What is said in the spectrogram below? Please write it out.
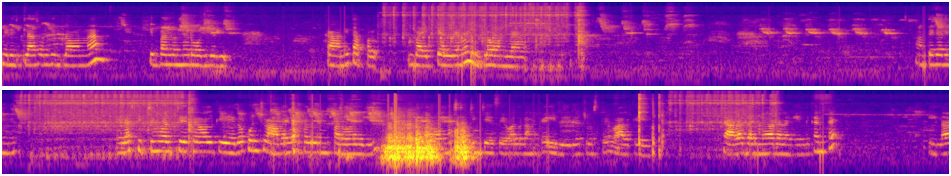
మిడిల్ క్లాస్ వాళ్ళకి ఇంట్లో ఉన్న ఇబ్బంది ఉన్న రోజులు ఇవి. కానీ తప్పదు. బయటకు వెళ్ళలేము ఇంట్లో ఉండలేము. అంతే కదండి ఇలా స్టిచ్చింగ్ వర్క్ చేసే వాళ్ళకి ఏదో కొంచెం ఆదాయం ఉంటుంది అండి పర్వాలేదు. ఎవరైనా స్టిచ్చింగ్ చేసే వాళ్ళు కనుక ఈ వీడియో చూస్తే వాళ్ళకి చాలా ధన్యవాదాలండి. ఎందుకంటే ఇలా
